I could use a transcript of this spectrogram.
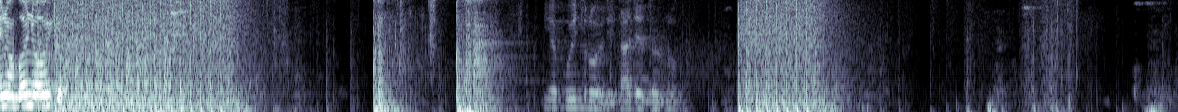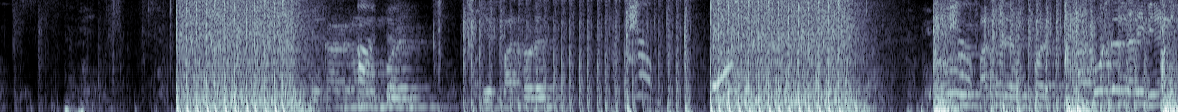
એનો બંધો હોય તો એ કૂતરો હતી તાજેતરનો એક આ ઘરમાં ઉપર હે, એક પાછળ હે. Help. ઓ, પાછળ હે, ઉપર હે. આ બોટલ તારી બેનની.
